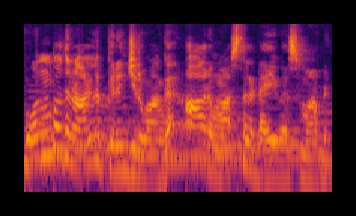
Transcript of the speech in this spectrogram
ஒன்பது நாளில் பிரிஞ்சிருவாங்க. ஆறு மாதத்தில் டைவர்ஸ்மா அப்படி.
